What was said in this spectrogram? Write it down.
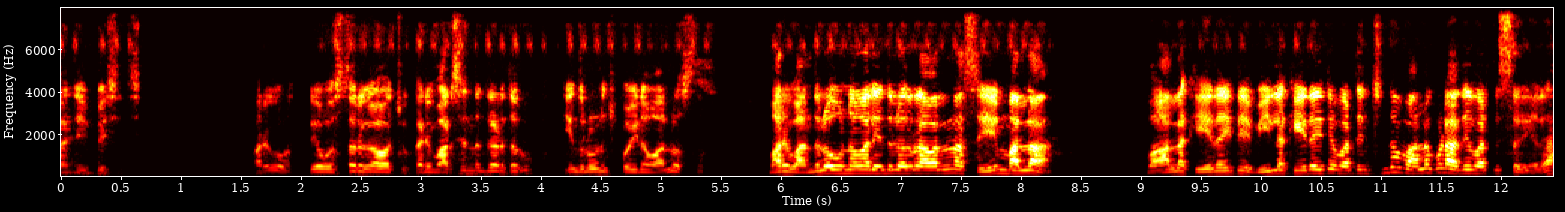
అని చెప్పేసి. మరి వస్తే వస్తారు కావచ్చు కానీ వరుస ఎందుకు కడతారు? ఇందులో నుంచి పోయిన వాళ్ళు వస్తారు. మరి వందలో ఉన్న వాళ్ళు ఎందులోకి రావాలన్నా సేమ్ మళ్ళా వాళ్ళకి ఏదైతే వీళ్ళకి ఏదైతే వర్తించిందో వాళ్ళకు కూడా అదే వర్తిస్తుంది కదా.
